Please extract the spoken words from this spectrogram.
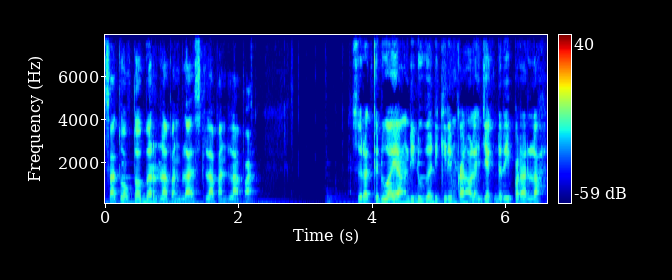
1 Oktober 1888. Surat kedua yang diduga dikirimkan oleh Jack the Ripper adalah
